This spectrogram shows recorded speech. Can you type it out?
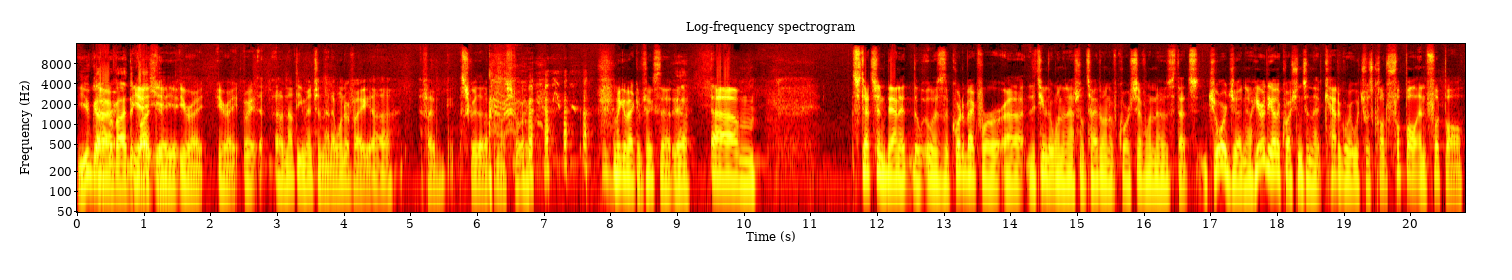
You've got to provide the yeah, question. Yeah, you're right. You're right. Wait, uh, not that you mentioned that. I wonder if I uh, if I screwed that up in my story. Let me go back and fix that. Yeah. Um, Stetson Bennett was the quarterback for uh, the team that won the national title, and of course, everyone knows that's Georgia. Now, here are the other questions in that category, which was called football and football.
